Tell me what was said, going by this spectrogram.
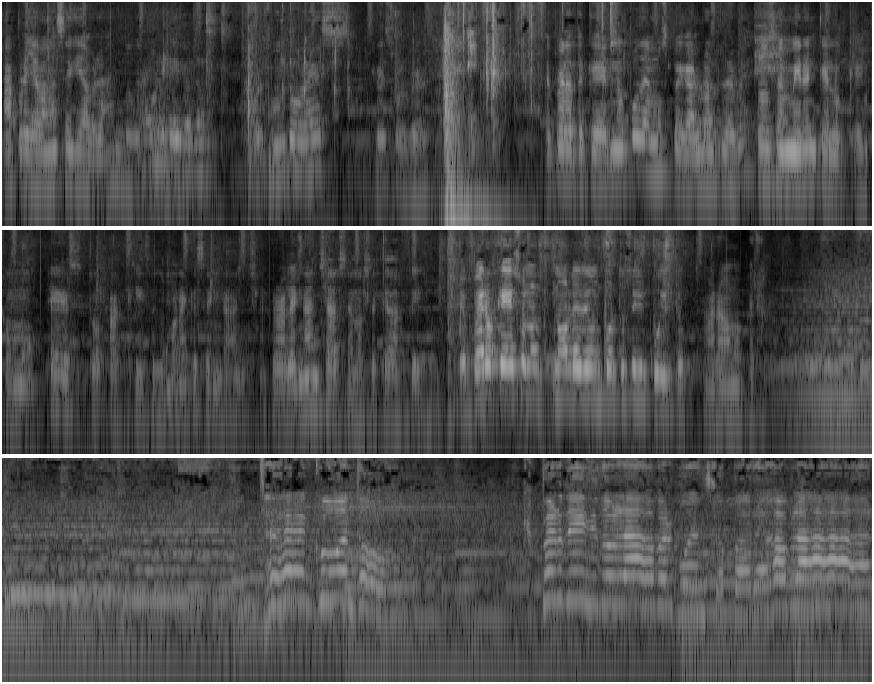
Ah, pero ya van a seguir hablando de política. El punto es resolver. Espérate, que no podemos pegarlo al revés. Entonces, miren que lo que, como esto aquí se supone que se engancha, pero al engancharse no se queda fijo. Yo espero que eso no, no le dé un cortocircuito. Ahora vamos a esperar. Vergüenza para hablar.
